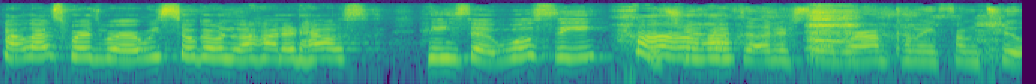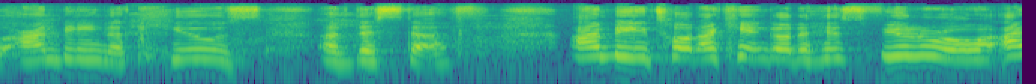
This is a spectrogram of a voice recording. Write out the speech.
my last words were, Are we still going to the haunted house? And he said, We'll see. But you have to understand where I'm coming from too. I'm being accused of this stuff. I'm being told I can't go to his funeral. I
